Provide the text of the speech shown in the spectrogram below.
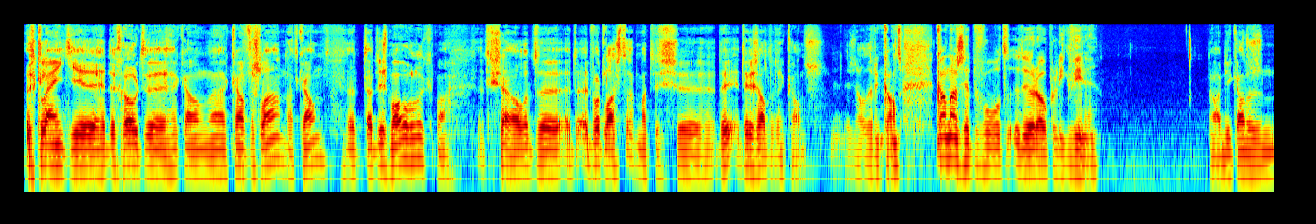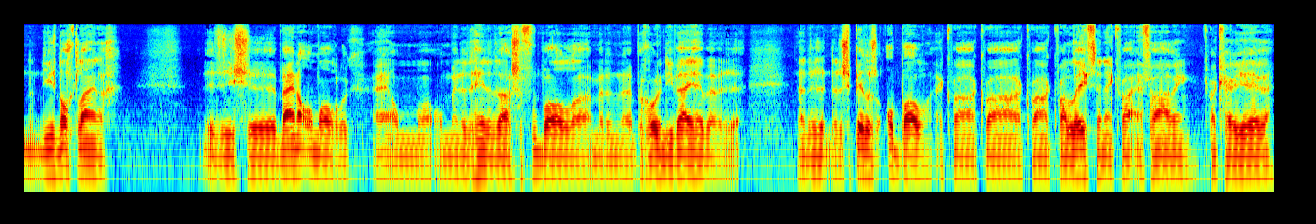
het kleintje de grote kan, eh, kan verslaan. Dat kan. Dat, dat is mogelijk. Maar ik zeg al, het, eh, het, het, wordt lastig. Maar het is, uh, er is altijd een kans. er is altijd een kans. Kan AZ bijvoorbeeld de Europa League winnen? Nou, die kans is, die is nog kleiner. Dit is uh, bijna onmogelijk. Hè, om, om in het hedendaagse voetbal, met een begroting die wij hebben... De, de, de, de spelersopbouw, qua, qua, qua, qua leeftijd en qua ervaring, qua carrière...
